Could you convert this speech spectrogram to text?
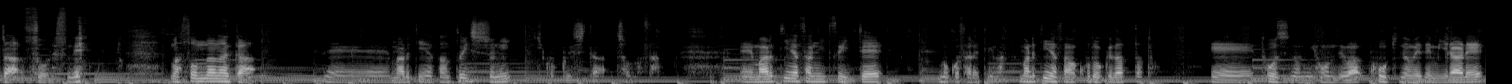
たそうですね。まあ、そんな中、えー、マルティーナさんと一緒に帰国した長野さん。えー、マルティーナさんについて残されています。マルティーナさんは孤独だったと。えー、当時の日本では好奇の目で見られ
